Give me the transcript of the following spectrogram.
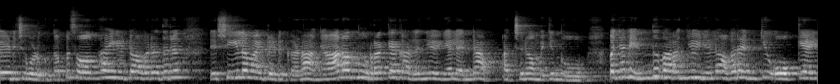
മേടിച്ചു കൊടുക്കുന്നു. അപ്പോൾ സ്വാഭാവികമായിട്ടും അവരതൊരു ശീലമായിട്ട് എടുക്കണം. ഞാനൊന്ന് ഉറക്കെ കരഞ്ഞു കഴിഞ്ഞാൽ എന്റെ അച്ഛനും അമ്മയ്ക്കും നോവും. അപ്പം ഞാൻ എന്ത് പറഞ്ഞു കഴിഞ്ഞാലും അവരെനിക്ക് ഓക്കെ ആയി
